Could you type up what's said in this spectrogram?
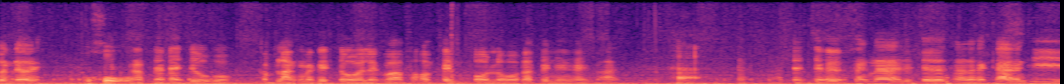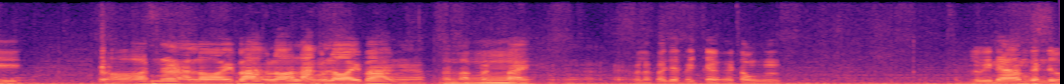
กันด้วยโอ้โหครับจะได้ดูกำลังมาในตัวเลยว่าพอเป็นโฟโลแล้วเป็นยังไงบ้างฮะอาจจะเจอข้างหน้าจะเจอสถานการณ์ที่ หน้าลอยบ้างล้อหลังลอยบ้างนะครับสำหรับรถไฟเราก็จะไปเจอตรงลุยน้ำกันดู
